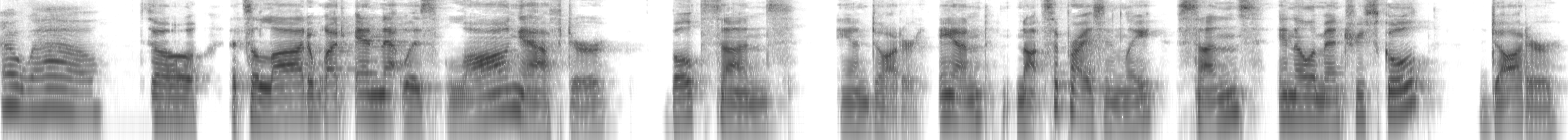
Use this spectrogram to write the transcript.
Oh, wow. So it's a lot of what, and that was long after both sons and daughter. And not surprisingly, sons in elementary school, daughter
